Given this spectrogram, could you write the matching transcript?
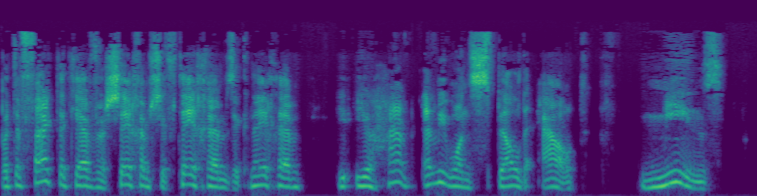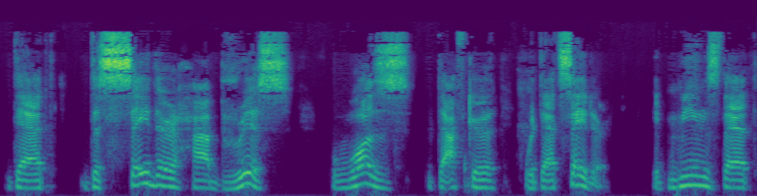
but the fact that you have Rashechem, Shiftechem, Ziknechem, you, you have everyone spelled out means that the Seder Habris was Dafka with that Seder. It means that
